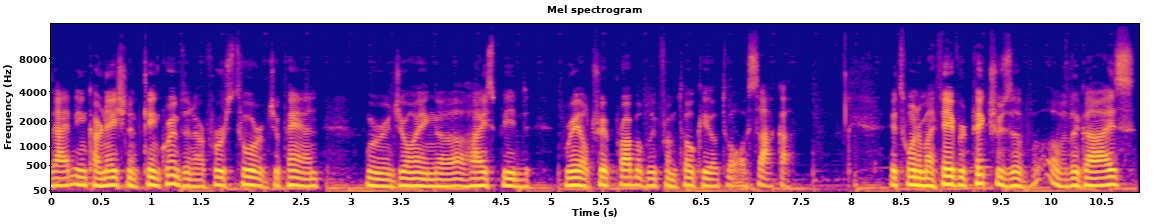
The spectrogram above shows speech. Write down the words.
that incarnation of King Crimson, our first tour of Japan, we were enjoying a high speed rail trip, probably from Tokyo to Osaka. It's one of my favorite pictures of, of the guys.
